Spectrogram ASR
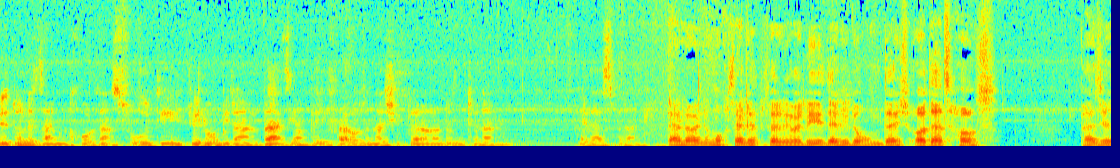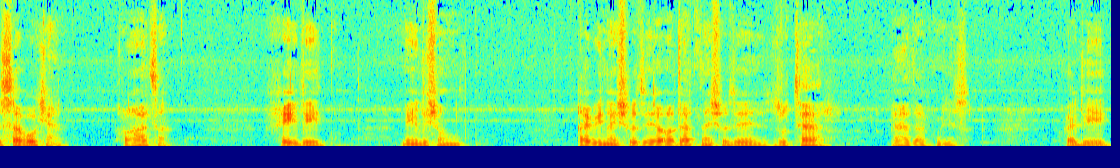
بدون زمین خوردن سعودی جلو میرن. بعضی هم پی فراز و نشیب دارن و نمی‌تونن یه دست بدن. دلایل مختلف داره ولی یه دلیل عمدهش عادت هاست. بعضی سبکن راحتن. خیلی میلشون قوی نشده عادت نشده زودتر به هدف می‌رسن. ولی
